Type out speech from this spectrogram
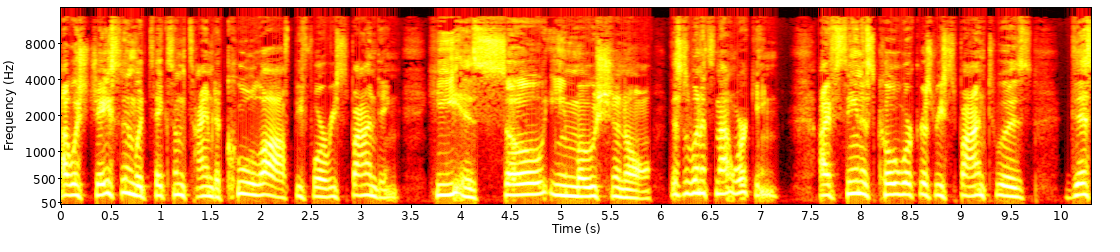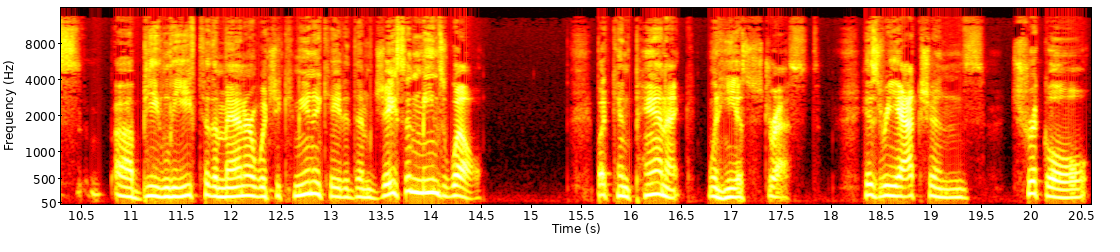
I wish Jason would take some time to cool off before responding. He is so emotional. This is when it's not working. I've seen his coworkers respond to his disbelief uh, to the manner in which he communicated them. Jason means well, but can panic when he is stressed. His reactions trickle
